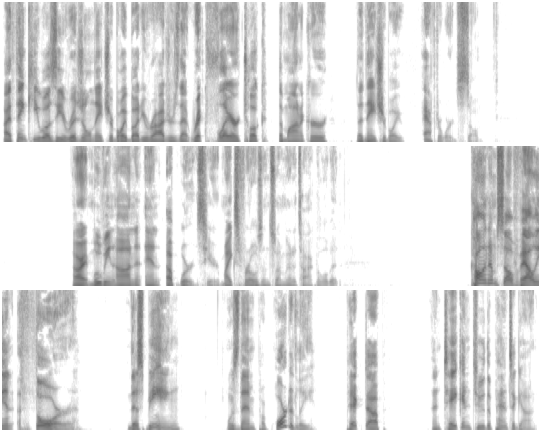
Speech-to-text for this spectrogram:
I think he was the original Nature Boy, Buddy Rogers. That Ric Flair took the moniker the Nature Boy afterwards. So, all right, moving on and upwards here. Mike's frozen, so I'm going to talk a little bit. Calling himself Valiant Thor, this being was then purportedly picked up and taken to the Pentagon,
